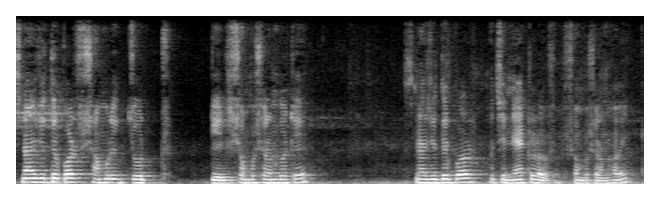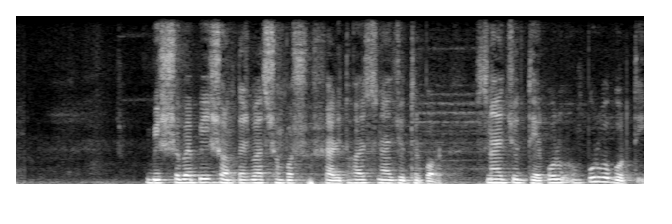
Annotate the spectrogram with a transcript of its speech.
স্নায়ুযুদ্ধের পর সামরিক জোটটির সম্প্রসারণ ঘটে। স্নায়ুযুদ্ধের পর হচ্ছে ন্যাটোর সম্প্রসারণ হয়। বিশ্বব্যাপী সন্ত্রাসবাদ সম্প্রসারিত হয় স্নায়ুযুদ্ধের পর। স্নায়ুযুদ্ধের পূর্ববর্তী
